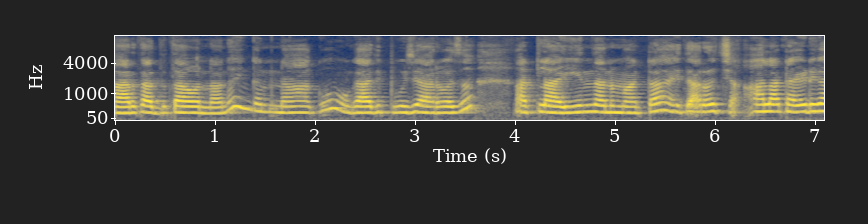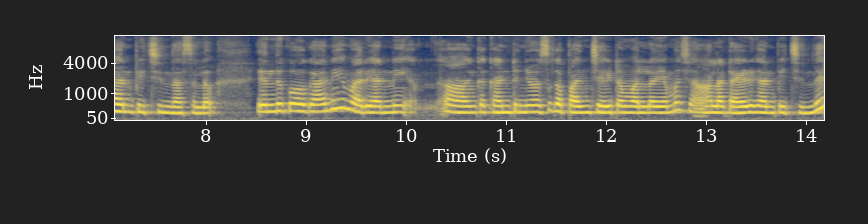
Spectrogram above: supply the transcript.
హారతి అద్దుతా ఉన్నాను. ఇంకా నాకు ఉగాది పూజ ఆ రోజు అట్లా అయ్యిందనమాట అయితే ఆ రోజు చాలా టైర్డ్గా అనిపించింది అసలు. ఎందుకో కానీ మరి అన్నీ ఇంకా కంటిన్యూస్గా పని చేయటం వల్ల ఏమో చాలా టైర్డ్గా అనిపించింది.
